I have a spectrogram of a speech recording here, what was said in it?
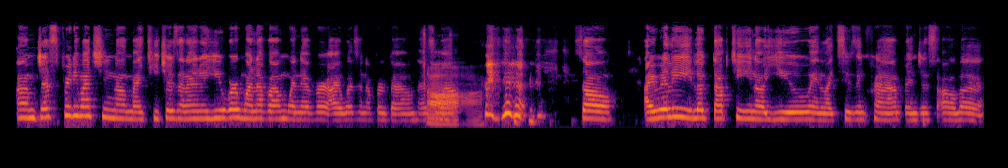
um just pretty much you know my teachers and i know you were one of them whenever i was in Upward Bound as well so I really looked up to you know you and like Susan Cramp and just all the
